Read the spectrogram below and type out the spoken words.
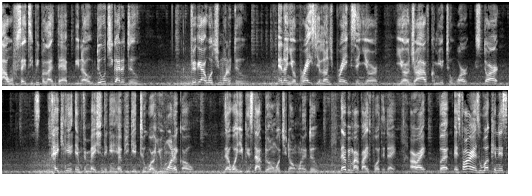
I will say to people like that, you know, do what you got to do. Figure out what you want to do, and on your breaks, your lunch breaks, and your your drive commute to work, start taking in information that can help you get to where you want to go that way you can stop doing what you don't want to do. That'll be my advice for today. All right. But as far as what can this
